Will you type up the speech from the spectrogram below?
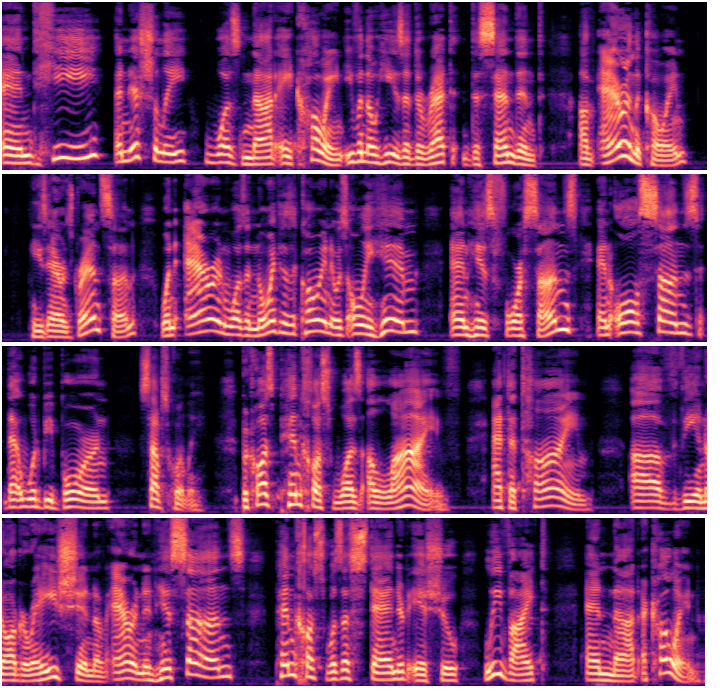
And he initially was not a Kohen, even though he is a direct descendant of Aaron the Kohen. He's Aaron's grandson. When Aaron was anointed as a Kohen, it was only him and his four sons and all sons that would be born subsequently. Because Pinchas was alive at the time of the inauguration of Aaron and his sons, Pinchas was a standard issue Levite and not a Kohen.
